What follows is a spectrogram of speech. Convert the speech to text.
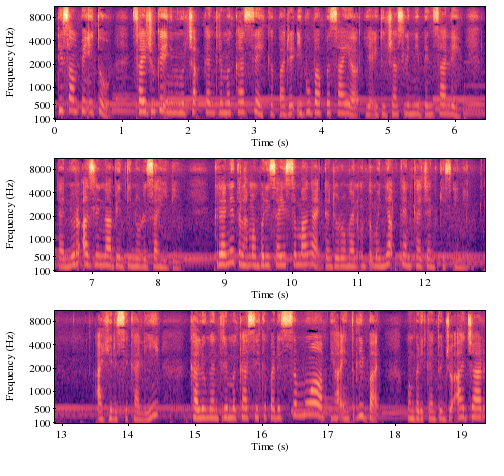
Di samping itu, saya juga ingin mengucapkan terima kasih kepada ibu bapa saya iaitu Jaslimi bin Saleh dan Nur Azlina binti Nur Zahidi kerana telah memberi saya semangat dan dorongan untuk menyiapkan kajian kes ini. Akhir sekali, kalungan terima kasih kepada semua pihak yang terlibat memberikan tunjuk ajar,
